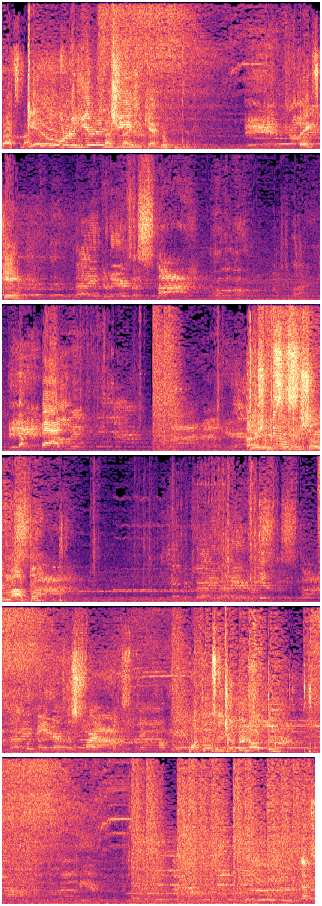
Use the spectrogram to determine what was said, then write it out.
That's nice. Get over here, NG! That's nice, you can't build here. Thanks, game. That engineer's a spy! No, bad of the Spartans. They're probably- What else is Juggernaut? That's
